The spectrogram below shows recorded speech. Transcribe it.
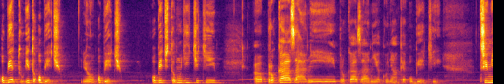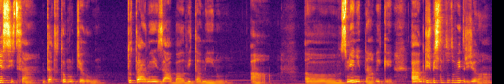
obětu. Je to oběť, jo? oběť. Oběť tomu dítěti, prokázání, prokázání jako nějaké oběti tři měsíce dát tomu tělu totální zábal vitamínů a uh, změnit návyky. A když byste toto vydržela,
